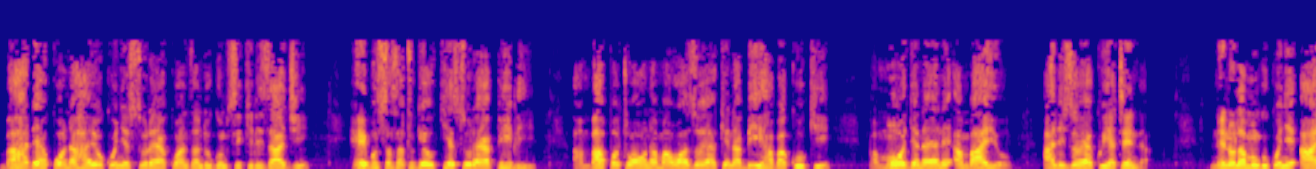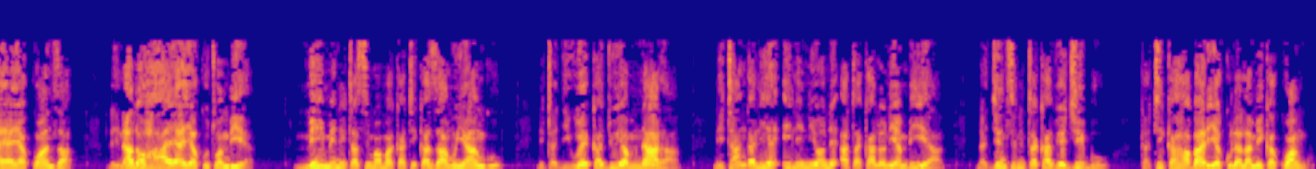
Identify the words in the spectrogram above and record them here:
baada ya kuona hayo kwenye sura ya kwanza ndugu msikilizaji hebu sasa tugeukie sura ya pili ambapo twaona mawazo yake nabii habakuki pamoja na yale ambayo alizoea kuyatenda. Neno la mungu kwenye aya ya kwanza linalo haya ya kutwambia mimi nitasimama katika zamu yangu nitajiweka juu ya mnara nitaangalia ili nione atakaloniambia na jinsi nitakavyojibu katika habari ya kulalamika kwangu.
